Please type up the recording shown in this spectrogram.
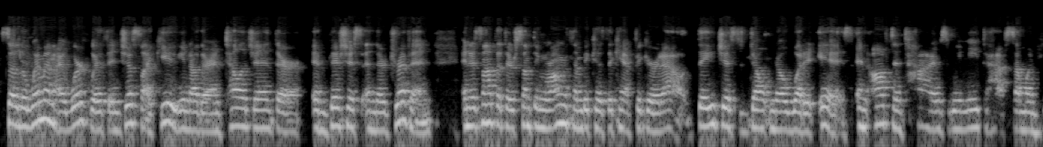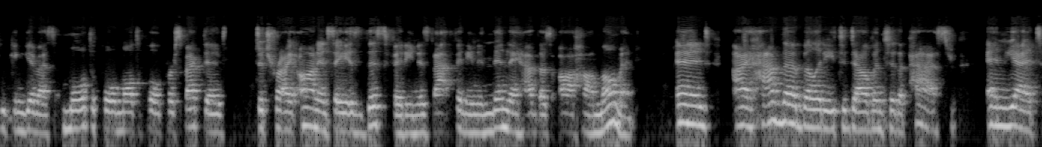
So, the women I work with, and just like you, you know, they're intelligent, they're ambitious, and they're driven. And it's not that there's something wrong with them because they can't figure it out. They just don't know what it is. And oftentimes, we need to have someone who can give us multiple, multiple perspectives to try on and say, is this fitting? Is that fitting? And then they have those aha moments. And I have the ability to delve into the past. And yet,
